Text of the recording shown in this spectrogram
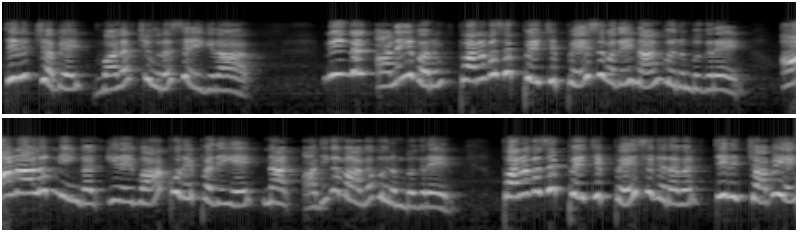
திருச்சபை வளர்ச்சியுற செய்கிறார். நீங்கள் அனைவரும் பரவச பேச்சு பேசுவதை நான் விரும்புகிறேன். ஆனாலும் நீங்கள் இதை வாக்குரைப்பதையே நான் அதிகமாக விரும்புகிறேன். பரவச பேச்சு பேசுகிறவர் திருச்சபையை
